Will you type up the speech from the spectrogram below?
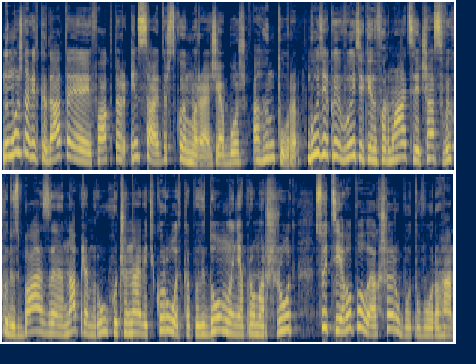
Не можна відкидати фактор інсайдерської мережі або ж агентури. Будь-який витік інформації, час виходу з бази, напрям руху чи навіть коротке повідомлення про маршрут суттєво полегшує роботу ворога.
